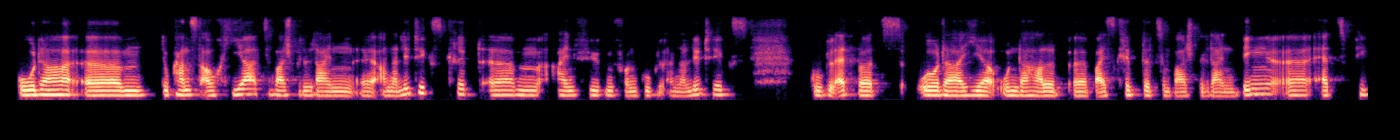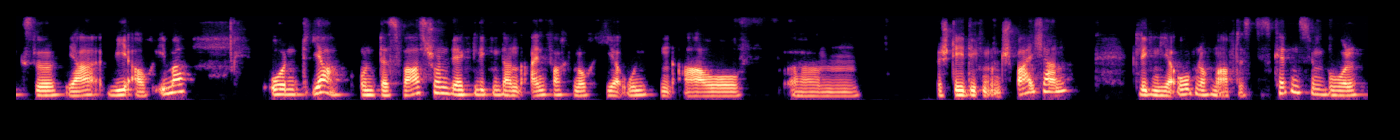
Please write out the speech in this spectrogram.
oder ähm, du kannst auch hier zum Beispiel dein äh, Analytics-Skript ähm, einfügen von Google Analytics, Google AdWords oder hier unterhalb äh, bei Skripte zum Beispiel dein Bing äh, Ads Pixel, ja, wie auch immer. Und ja, und das war's schon. Wir klicken dann einfach noch hier unten auf ähm, Bestätigen und Speichern, klicken hier oben nochmal auf das Diskettensymbol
